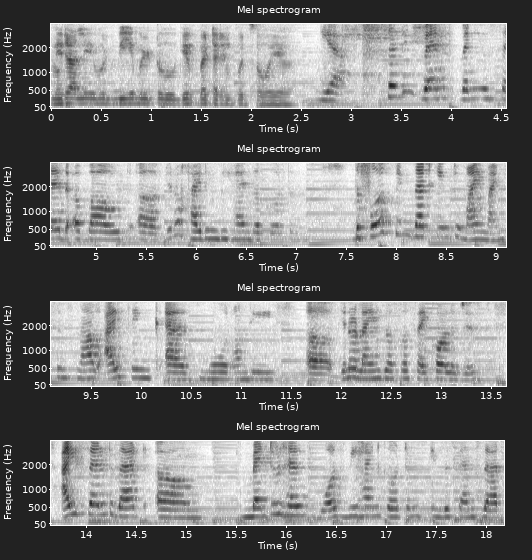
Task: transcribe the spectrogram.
Nirali would be able to give better inputs over here. Yeah. So I think when when you said about uh, you know hiding behind the curtains, the first thing that came to my mind, since now I think as more on the uh, you know lines of a psychologist, I felt that um, mental health was behind curtains in the sense that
